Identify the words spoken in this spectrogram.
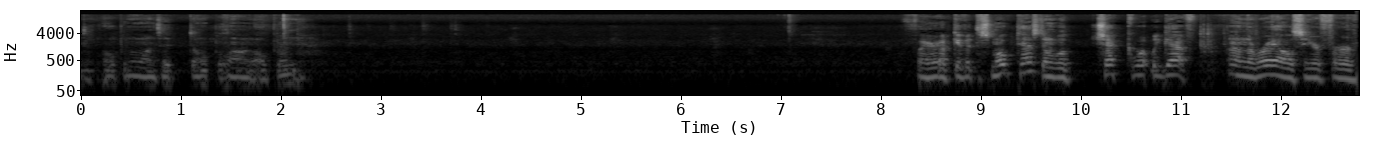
any open ones that don't belong open. fire it up, give it the smoke test, and we'll check what we got on the rails here for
